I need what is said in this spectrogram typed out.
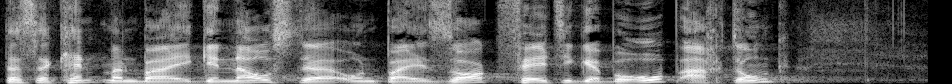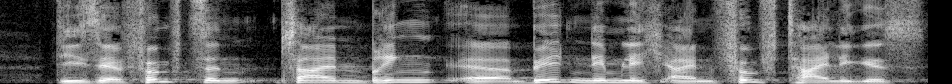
Das erkennt man bei genauester und bei sorgfältiger Beobachtung. Diese 15 Psalmen bringen, äh, bilden nämlich ein fünfteiliges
